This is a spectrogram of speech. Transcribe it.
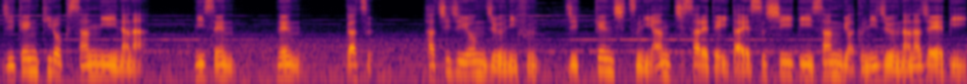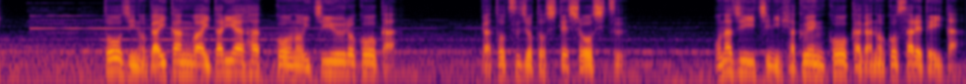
事件記録327、2000年月8時42分、実験室に安置されていた SCP-327JP。当時の外観はイタリア発行の1ユーロ硬貨が突如として消失。同じ位置に100円硬貨が残されていた。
